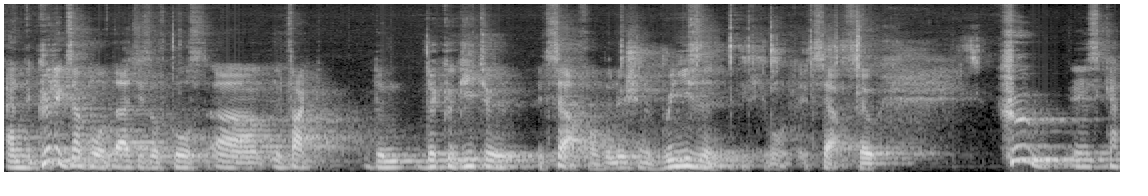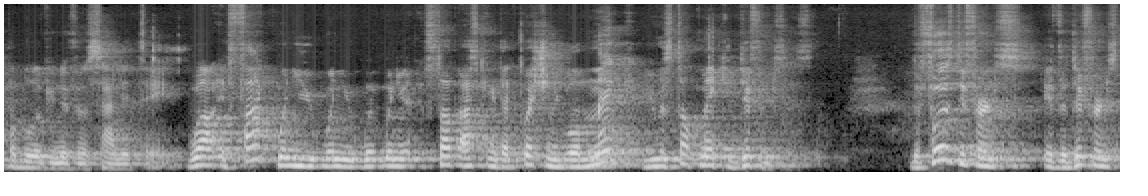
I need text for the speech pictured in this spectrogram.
And a good example of that is, of course, uh, in fact, the, the cogito itself, or the notion of reason, if you want, itself. So, who is capable of universality? Well, in fact, when you, when you, when you start asking that question, you will make, you will start making differences. The first difference is the difference,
